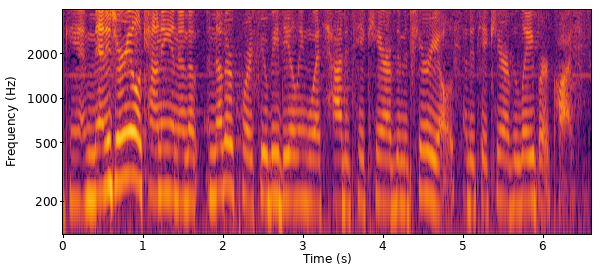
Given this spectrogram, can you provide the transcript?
Okay, and managerial accounting in another course, you'll be dealing with how to take care of the materials, how to take care of the labor costs.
